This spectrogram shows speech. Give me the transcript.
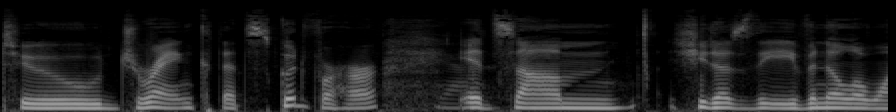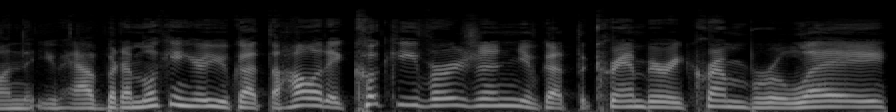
to drink that's good for her. Yeah. It's um, she does the vanilla one that you have, but I'm looking here. You've got the holiday cookie version. You've got the cranberry creme brulee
